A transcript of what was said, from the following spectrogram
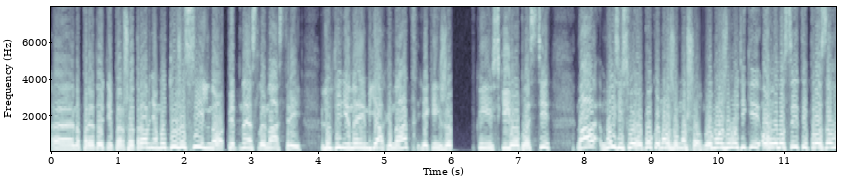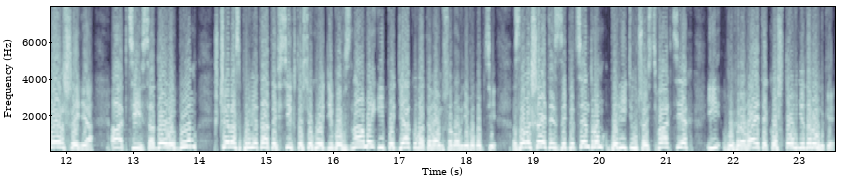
е, напередодні 1 травня, ми дуже сильно піднесли настрій людині на ім'я Гнат, який живе Київській області. Ну, а ми зі свого боку можемо що? Ми можемо тільки оголосити про завершення акції Садовий бум. Ще раз привітати всіх, хто сьогодні був з нами, і подякувати вам, шановні покупці. Залишайтесь з епіцентром, беріть участь в акціях і вигравайте коштовні дарунки.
